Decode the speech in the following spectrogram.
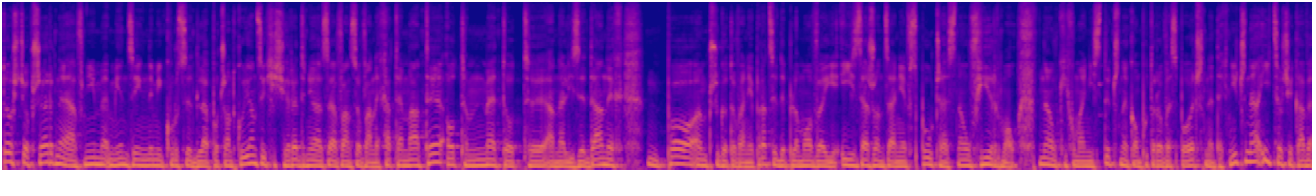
dość obszerny, a w nim m.in. kursy dla początkujących i średnio zaawansowanych, a tematy od metod analizy danych po przygotowanie pracy dyplomowej i zarządzanie współczesną firmą. Nauki humanistyczne, komputerowe, społeczne, techniczne i co ciekawe,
